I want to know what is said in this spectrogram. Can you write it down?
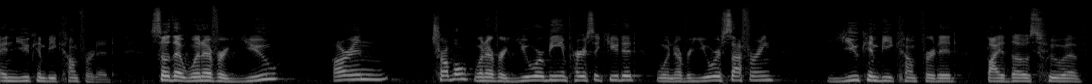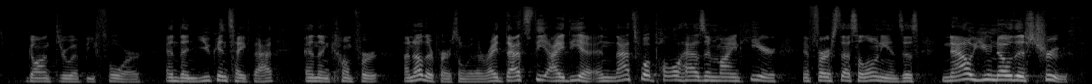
and you can be comforted. So that whenever you are in trouble, whenever you are being persecuted, whenever you are suffering, you can be comforted by those who have gone through it before. And then you can take that and then comfort another person with it, right? That's the idea. And that's what Paul has in mind here in First Thessalonians is now you know this truth.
